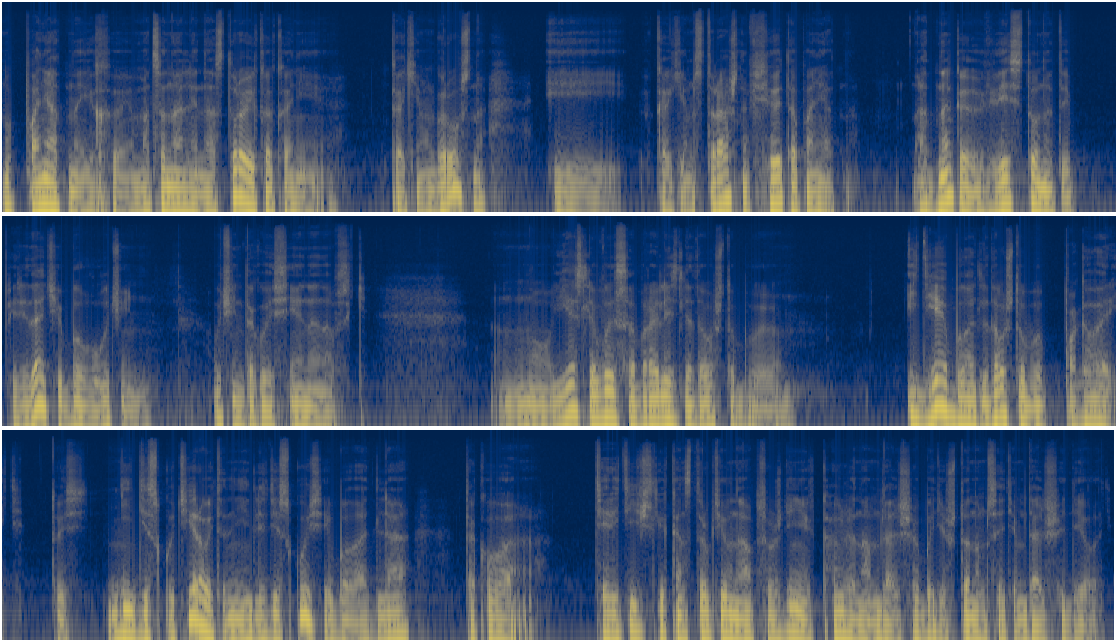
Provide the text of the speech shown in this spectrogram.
ну, понятно их эмоциональный настрой, как они, как им грустно и как им страшно, все это понятно. Однако весь тон этой передачи был очень, очень такой CNN-овский. Ну, если вы собрались для того, чтобы... Идея была для того, чтобы поговорить. То есть не дискутировать, это не для дискуссии было, а для такого теоретически конструктивного обсуждения, как же нам дальше быть и что нам с этим дальше делать.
